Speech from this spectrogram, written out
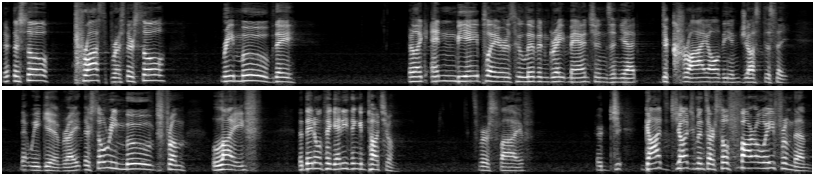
they're, they're so prosperous, they're so removed, they, they're like NBA players who live in great mansions and yet decry all the injustice that, that we give, right? They're so removed from life that they don't think anything can touch them. It's verse 5. God's judgments are so far away from them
